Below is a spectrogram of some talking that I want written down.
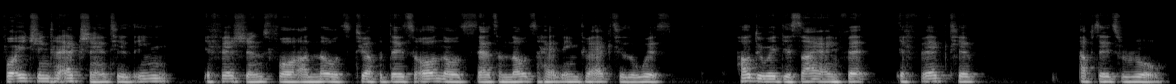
For each interaction, it is inefficient for a node to update all nodes that a node has interacted with. How do we design an effective update rule?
